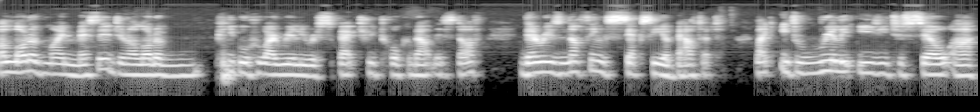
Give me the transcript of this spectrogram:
a lot of my message and a lot of people who I really respect who talk about this stuff, there is nothing sexy about it. Like it's really easy to sell. Uh,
